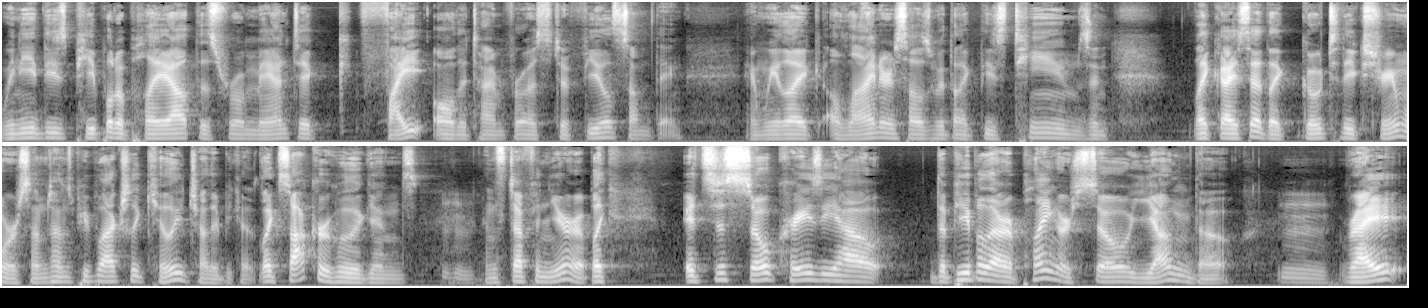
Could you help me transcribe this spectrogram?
we need these people to play out this romantic fight all the time for us to feel something. and we like align ourselves with like these teams and like I said, like go to the extreme where sometimes people actually kill each other because like soccer hooligans mm-hmm. and stuff in Europe. Like it's just so crazy how the people that are playing are so young though. Mm. Right?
